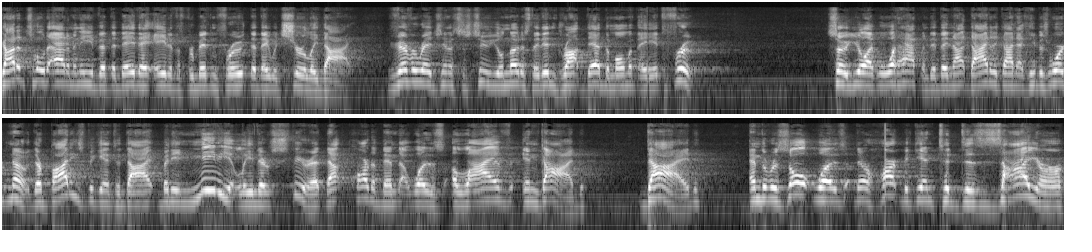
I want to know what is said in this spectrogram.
God had told Adam and Eve that the day they ate of the forbidden fruit, that they would surely die. If you've ever read Genesis 2, you'll notice they didn't drop dead the moment they ate the fruit. So you're like, well, what happened? Did they not die? Did God not keep his word? No. Their bodies began to die, but immediately their spirit, that part of them that was alive in God, died. And the result was their heart began to desire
